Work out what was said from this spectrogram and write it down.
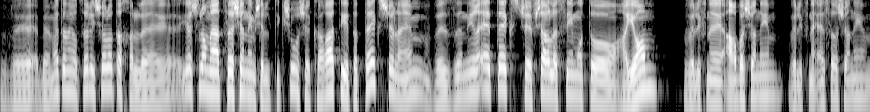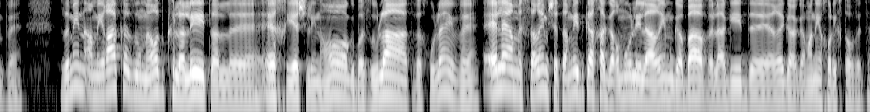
ובאמת אני רוצה לשאול אותך על... אה, יש לא מעט סשנים של תקשור שקראתי את הטקסט שלהם, וזה נראה טקסט שאפשר לשים אותו היום, ולפני ארבע שנים, ולפני עשר שנים, וזה מין אמירה כזו מאוד כללית על אה, איך יש לנהוג בזולת וכולי, ואלה המסרים שתמיד ככה גרמו לי להרים גבה ולהגיד, אה, רגע, גם אני יכול לכתוב את זה.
